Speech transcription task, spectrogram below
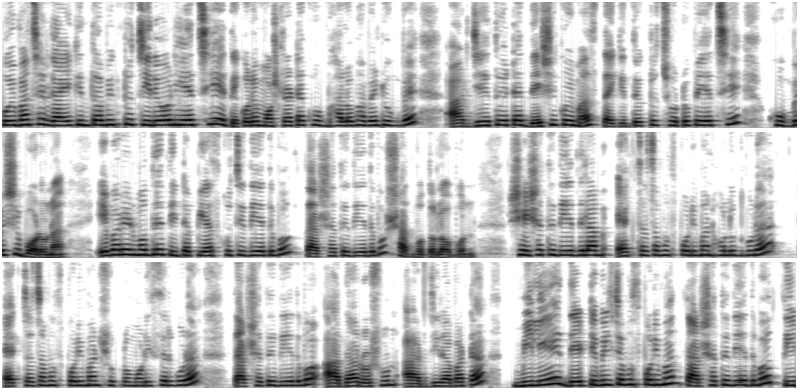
কই মাছের গায়ে কিন্তু আমি একটু চিরেও নিয়েছি, এতে করে মশলাটা খুব ভালোভাবে ঢুকবে। আর যেহেতু এটা দেশি কই মাছ, তাই কিন্তু একটু ছোট পেয়েছি, খুব বেশি বড় না। এবার এর মধ্যে তিনটা পেঁয়াজ কুচি দিয়ে দেবো, তার সাথে দিয়ে দেবো স্বাদ মতো লবণ। সেই সাথে দিয়ে দিলাম এক চা চামচ পরিমাণ হলুদ গুঁড়া এক চা চামচ পরিমাণ শুকনো মরিচের গুঁড়া, তার সাথে দিয়ে দেবো আদা, রসুন আর জিরা বাটা। মিলিয়ে দেড় টেবিল চামচ পরিমাণ, তার সাথে দিয়ে দেবো তিন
